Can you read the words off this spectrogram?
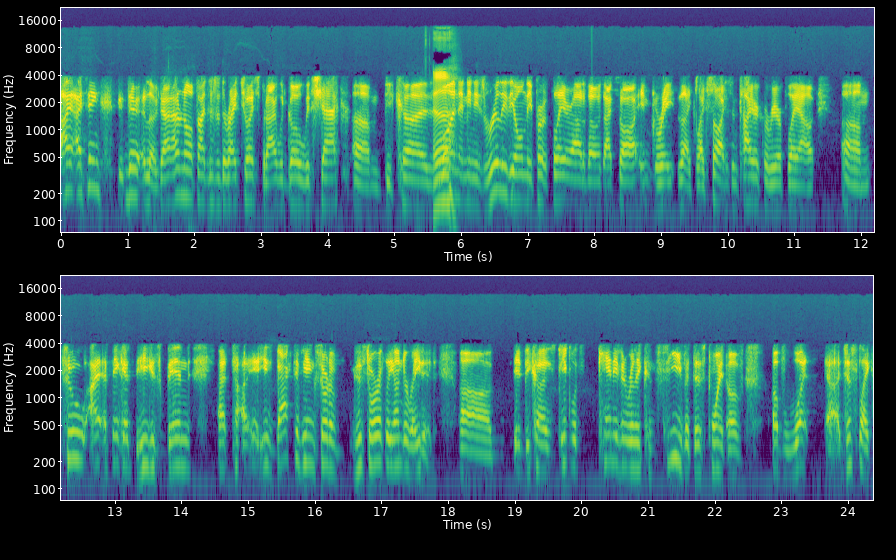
I, I think there. Look, I I don't know if I, this is the right choice, but I would go with Shaq um, because Ugh. one, I mean, he's really the only per- player out of those I saw in great, like, like saw his entire career play out. Um, two, I, I think it, he's been, at t- he's back to being sort of historically underrated, uh, it, because people can't even really conceive at this point of of what uh, just like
